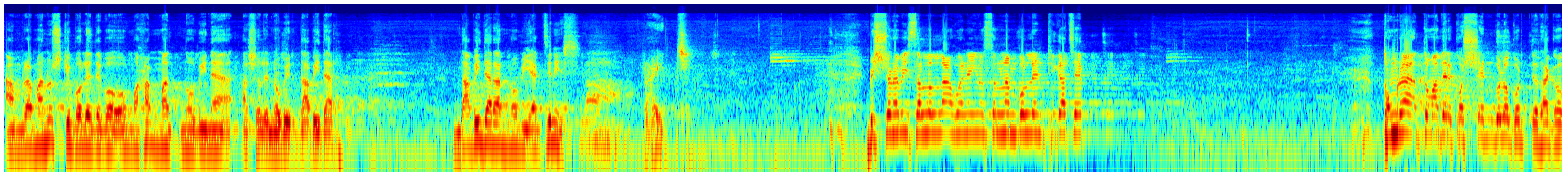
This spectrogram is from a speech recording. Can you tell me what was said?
আমরা মানুষকে বলে দেব মোহাম্মদ, নবী না, আসলে নবীর দাবিদার। দাবিদার আর নবী এক জিনিস? রাইট বিশ্বনবী সাল্লাল্লাহু আলাইহি বললেন, ঠিক আছে। তোমরা তোমাদের কোশ্চেনগুলো করতে থাকো।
